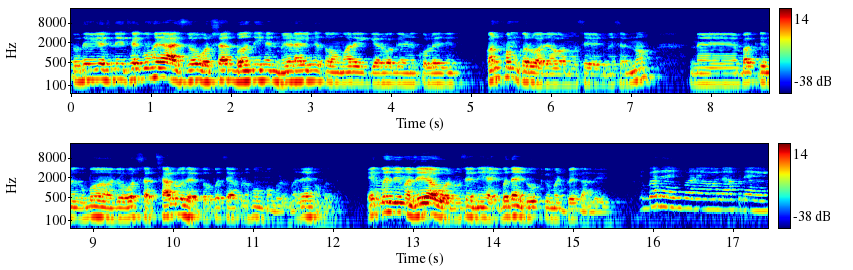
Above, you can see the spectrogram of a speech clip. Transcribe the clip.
તો દિવ્યેશની થઈ ગયું હે આજ જો વરસાદ બંધ છે ને મેળ આવી છે તો અમારે અગિયાર વાગે કોલેજ કન્ફર્મ કરવા જવાનું છે એડમિશનનો ને. બાકીનો બ- જો વરસાદ ચાલુ છે તો પછી આપણે શું મંગળમાં જાય ને બધા. એક બધીમાં જઈ આવવાનું છે નિહારી બધા ડોક્યુમેન્ટ ભેગા લઈ. એ બધા પણ ઓલા આપણે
